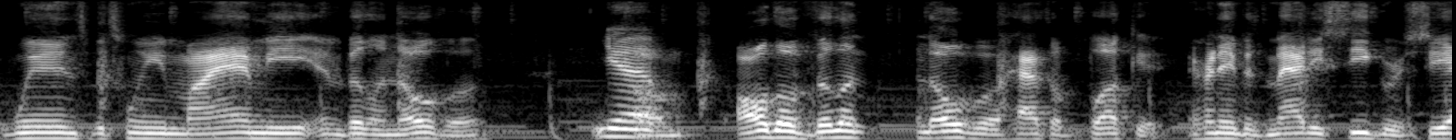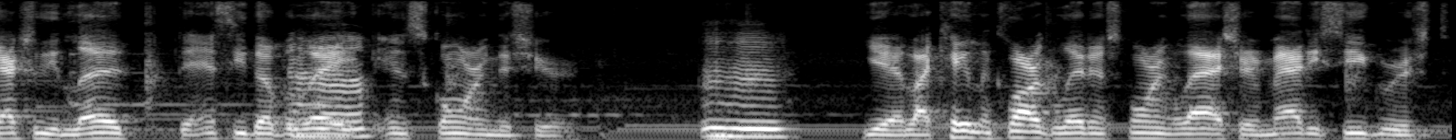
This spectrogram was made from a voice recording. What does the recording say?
wins between Miami and Villanova. Yeah. Um, although Villanova has a bucket, her name is Maddy Siegrist. She actually led the NCAA uh-huh. in scoring this year. Mm-hmm. Yeah, like Caitlin Clark led in scoring last year. Maddy Siegrist,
